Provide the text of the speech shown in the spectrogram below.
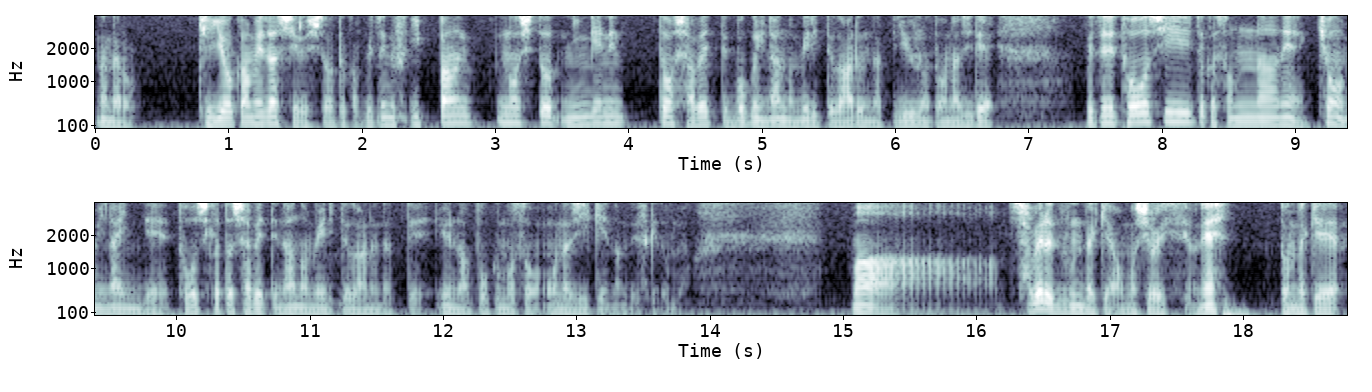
なんだろう、起業家目指してる人とか、別に一般の人、人間と喋って僕に何のメリットがあるんだっていうのと同じで、別に投資とかそんなね、興味ないんで、投資家と喋って何のメリットがあるんだっていうのは僕もそう、同じ意見なんですけども。まあ、喋る分だけは面白いっすよね。どんだけ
